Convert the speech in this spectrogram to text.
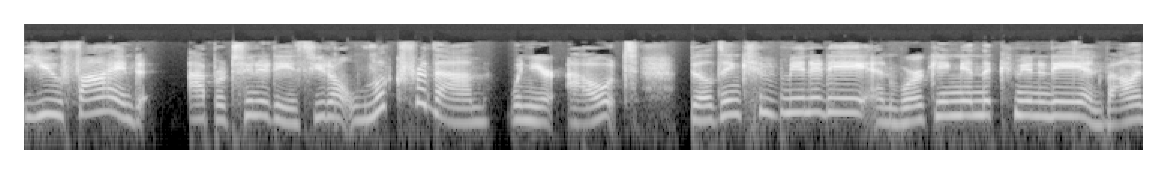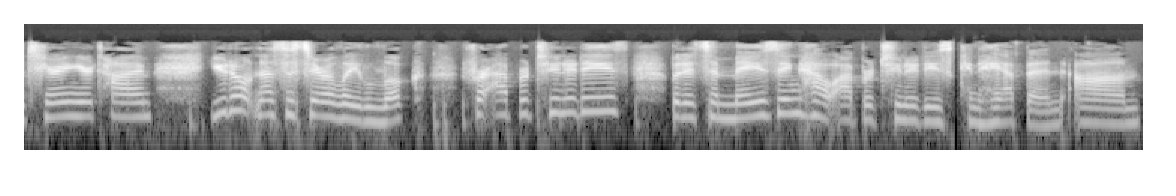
you find opportunities. You don't look for them when you're out building community and working in the community and volunteering your time. You don't necessarily look for opportunities, but it's amazing how opportunities can happen. Um,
